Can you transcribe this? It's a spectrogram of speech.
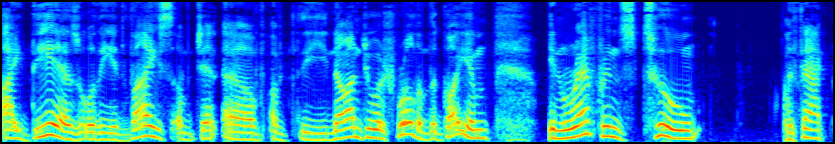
ideas or the advice of of, of the non-Jewish world of the goyim in reference to the fact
